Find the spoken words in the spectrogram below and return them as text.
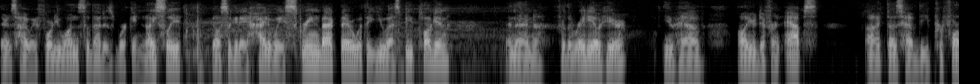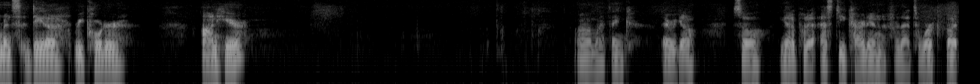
There's Highway 41, so that is working nicely. You also get a hideaway screen back there with a USB plug-in. And then for the radio here, you have all your different apps. Uh, it does have the performance data recorder on here. Um, I think, there we go. So you got to put an SD card in for that to work, but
